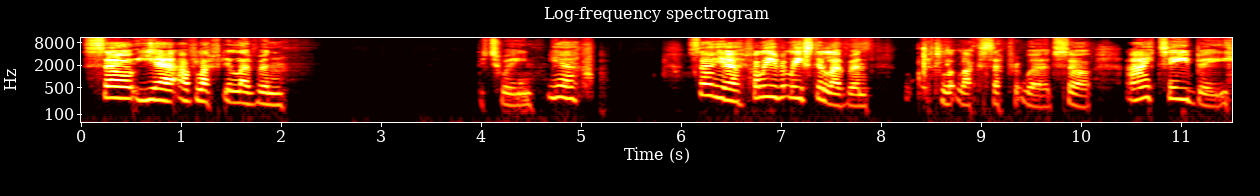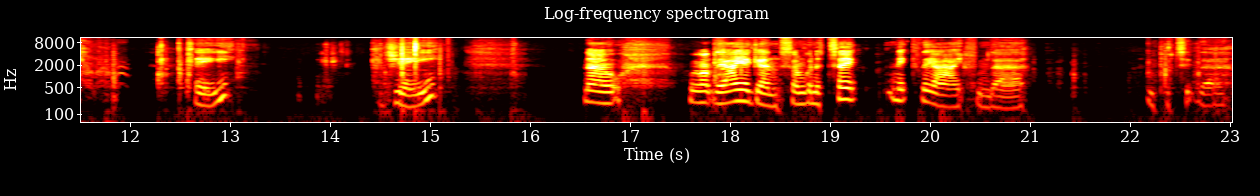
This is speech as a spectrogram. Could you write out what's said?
so yeah I've left 11 between yeah. So yeah if I leave at least 11 it'll look like a separate word. So ITB E G. Now, we want the eye again, so I'm going to take nick the eye from there and put it there.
